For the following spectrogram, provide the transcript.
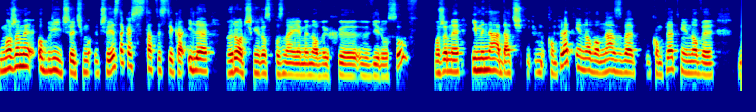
możemy obliczyć, czy jest jakaś statystyka, ile rocznie rozpoznajemy nowych y, wirusów? Możemy im nadać kompletnie nową nazwę, kompletnie nowy y,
